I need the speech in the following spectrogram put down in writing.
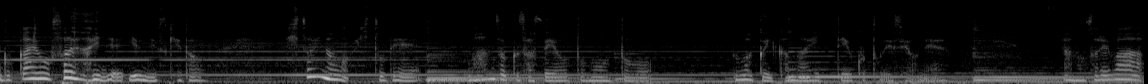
誤解を恐れないで言うんですけど一人の人で満足させようと思うとうまくいかないっていうことですよね。あのそれは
